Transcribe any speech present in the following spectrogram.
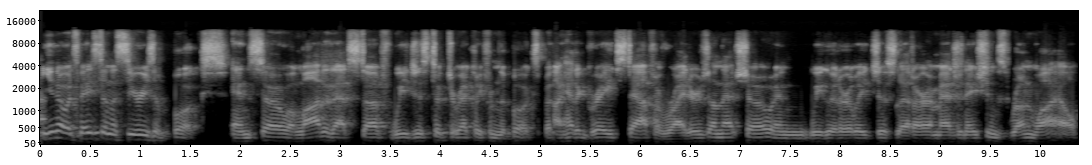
you know, it's based on a series of books. And so a lot of that stuff we just took directly from the books. But I had a great staff of writers on that show, and we literally just let our imaginations run wild.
